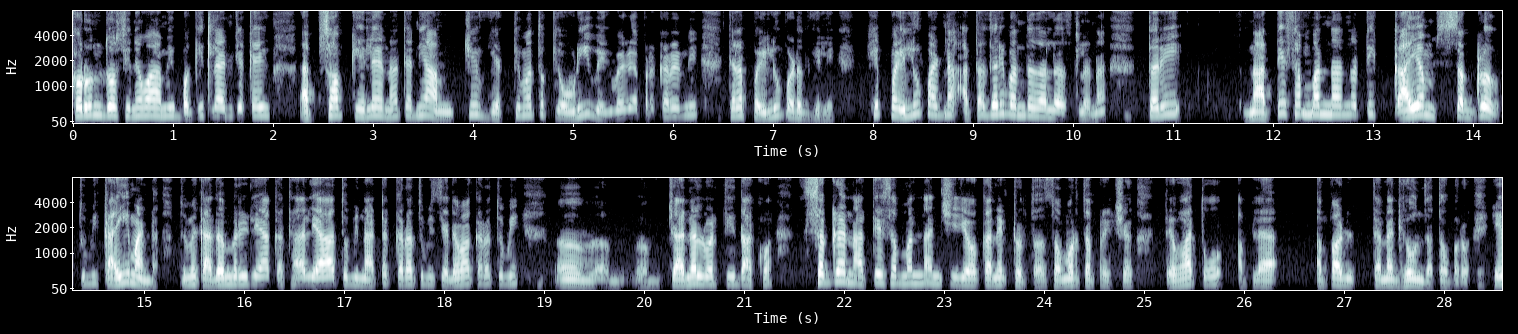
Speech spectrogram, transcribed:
करून जो सिनेमा आम्ही बघितला आणि जे काही ॲब्सॉर्ब केलंय ना त्यांनी आमची व्यक्तिमत्व केवढी वेगवेगळ्या प्रकारांनी त्याला पैलू पडत गेले. हे पैलू पाडणं आता जरी बंद झालं असलं ना तरी नातेसंबंधांवरती कायम सगळं तुम्ही काही मांडा. तुम्ही कादंबरी लिहा कथा लिहा तुम्ही नाटक करा तुम्ही सिनेमा करा तुम्ही चॅनलवरती दाखवा. सगळं नातेसंबंधांशी जेव्हा कनेक्ट होतं समोरचा प्रेक्षक तेव्हा तो आपल्या आपण त्यांना घेऊन जातो बरोबर. हे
